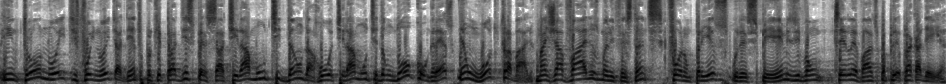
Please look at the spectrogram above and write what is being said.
entrou noite, foi noite adentro, porque para dispersar, tirar a multidão da rua, tirar a multidão do Congresso é um outro trabalho. Mas já vários manifestantes foram presos por esses PMs e vão ser levados para a cadeia.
